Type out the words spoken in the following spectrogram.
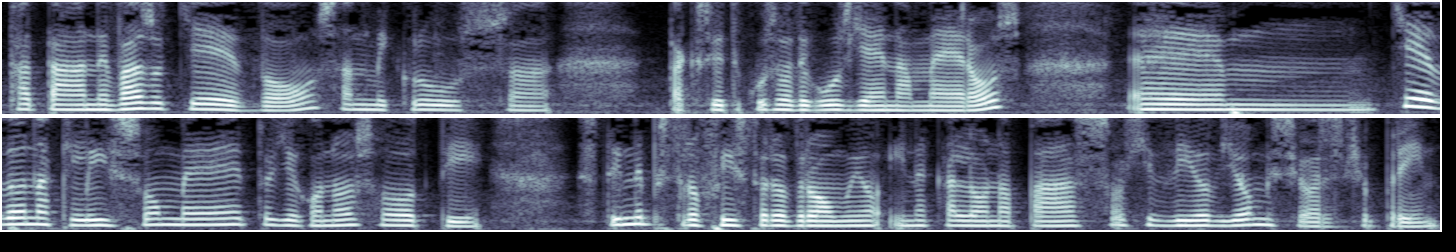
θα τα ανεβάζω και εδώ σαν μικρούς α, ταξιδιωτικούς οδηγούς για ένα μέρος. Και εδώ να κλείσω με το γεγονός ότι στην επιστροφή στο αεροδρόμιο είναι καλό να πας όχι δύο-δυόμιση ώρες πιο πριν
